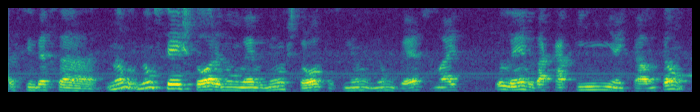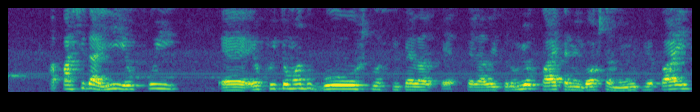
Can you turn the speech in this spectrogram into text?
assim, dessa. Não, não sei a história, não lembro nenhuma estrofe, assim, nenhum, nenhum verso, mas eu lembro da capinha e tal. Então, a partir daí eu fui é, eu fui tomando gosto assim pela, pela leitura. O meu pai também gosta muito. Meu pai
